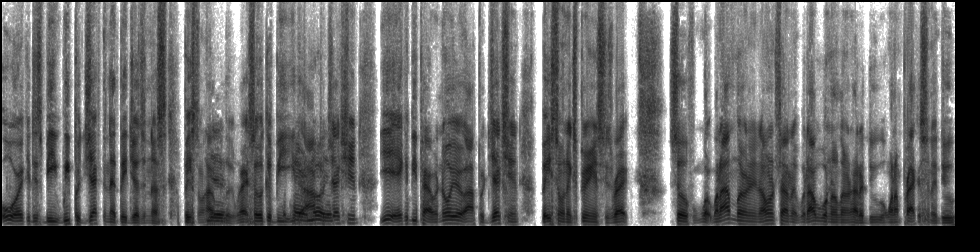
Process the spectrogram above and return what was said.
or it could just be we projecting that they judging us based on how yeah. we look, right? So it could be either our projection, yeah, it could be paranoia or our projection based on experiences, right? So what, what I'm learning, I want to try to what I want to learn how to do, and what I'm practicing to do,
